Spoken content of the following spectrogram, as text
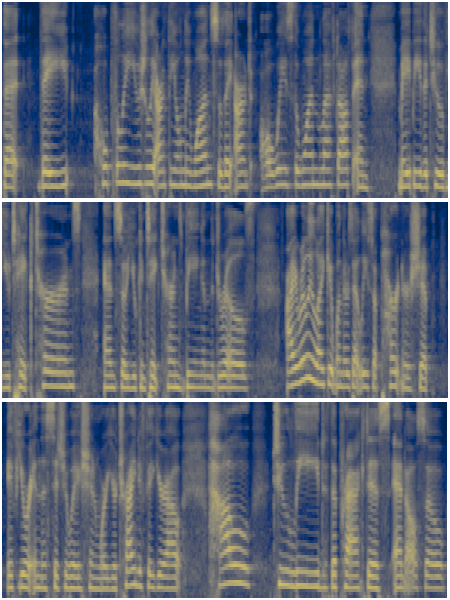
that they hopefully usually aren't the only one so they aren't always the one left off and maybe the two of you take turns and so you can take turns being in the drills I really like it when there's at least a partnership if you're in the situation where you're trying to figure out how to lead the practice and also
